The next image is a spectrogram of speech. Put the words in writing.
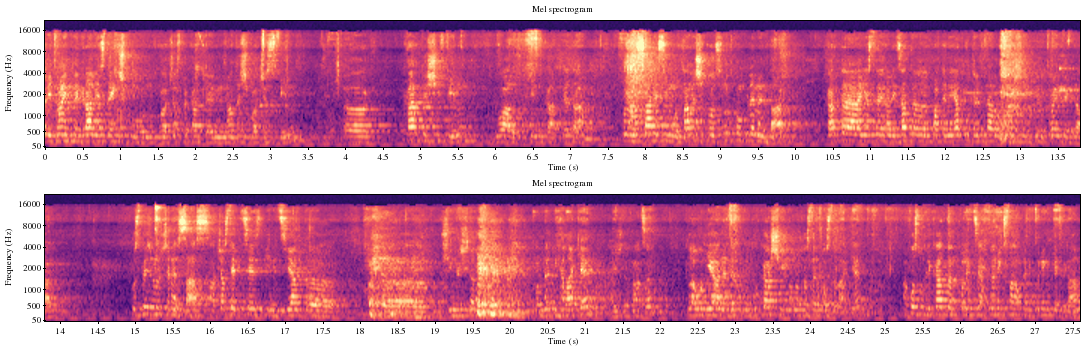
Editura Integral este aici cu, cu această carte minunată și cu acest film. Uh, carte și film, dual film-carte, da? Cu lansare simultană și conținut complementar. Cartea este realizată în parteneriat cu Televiziunea Română și Editura Integral. Cu sprijinul CNSAS, această ediție inițiată uh, și îngrijită de Cornel Mihalache, aici de față, Claudia Nedel Cutuca și domnul Costel Postelache. A fost publicată în colecția Phoenix la Editura Integral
